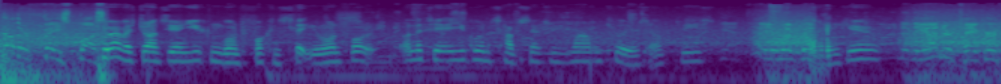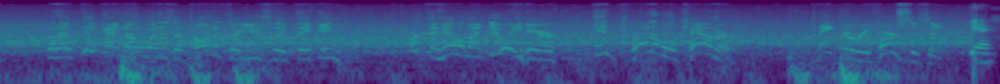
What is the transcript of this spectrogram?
another face bust. Whoever's John Cena, you can go and fucking slit your own foot. Undertaker, you go and have sex with your mom and kill yourself, please. What goes Thank you. to the Undertaker, but I think I know what his opponents are usually thinking. What the hell am I doing here? Incredible counter. Taker reverses it, Yes,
